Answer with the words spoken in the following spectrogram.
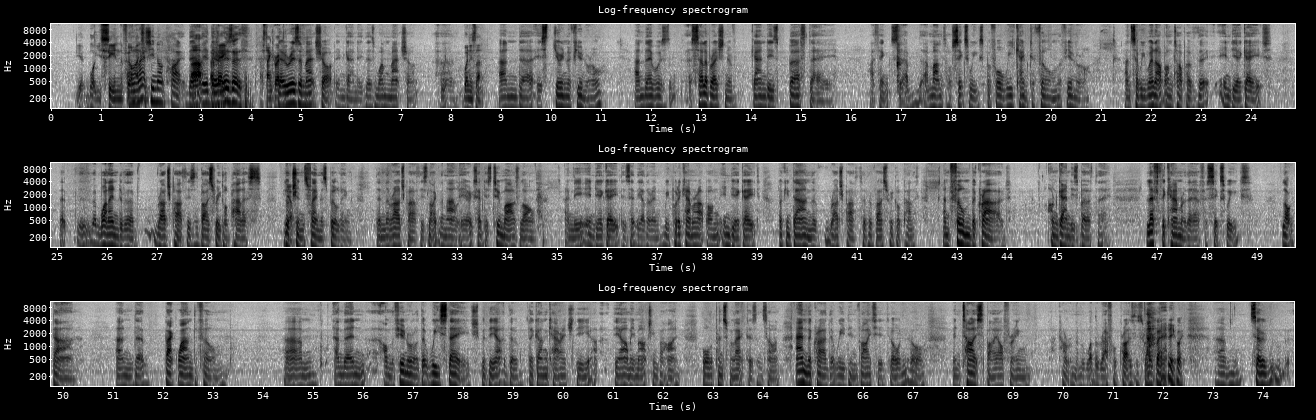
what you see in the film. Well, actually, actually not quite. There, ah, there okay. is a I stand corrected. There is a matte shot in Gandhi. There's one matte shot. When is that? And uh, it's during the funeral, and there was a celebration of Gandhi's birthday. I think a, a month or six weeks before we came to film the funeral, and so we went up on top of the India Gate. At, the, at one end of the Rajpath is the Viceregal Palace, Lutyens' yep. famous building. Then the Rajpath is like the Mall here, except it's two miles long and the India Gate is at the other end. We put a camera up on India Gate, looking down the Rajpath to the Viceregal Palace, and filmed the crowd on Gandhi's birthday. Left the camera there for six weeks, locked down, and uh, backwound the film. Um, and then on the funeral that we staged with the, uh, the, the gun carriage, the, uh, the army marching behind, all the principal actors and so on, and the crowd that we'd invited or, or enticed by offering, I can't remember what the raffle prizes were, but anyway. Um, so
